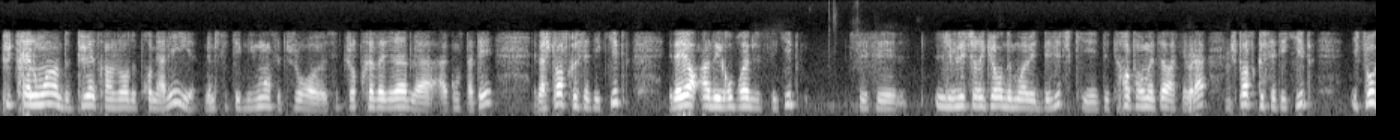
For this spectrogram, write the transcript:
plus très loin de plus être un joueur de première ligue, même si techniquement c'est toujours, euh, c'est toujours très agréable à, constater, et eh ben je pense que cette équipe, et d'ailleurs un des gros problèmes de cette équipe, c'est les blessures de Mohamed Bezic, qui était très prometteur à ce niveau-là. Je pense que cette équipe, il faut,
